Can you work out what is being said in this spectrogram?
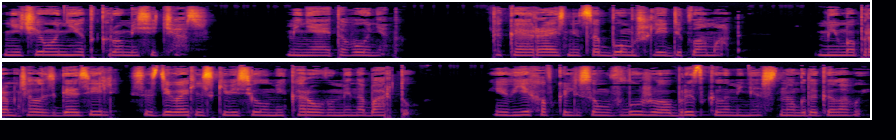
Ничего нет, кроме сейчас. Меня и того нет. Какая разница, бомж или дипломат? Мимо промчалась газель с издевательски веселыми коровами на борту и, въехав колесом в лужу, обрызгала меня с ног до головы.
